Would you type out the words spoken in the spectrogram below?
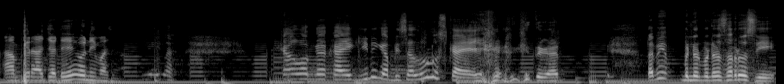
Hampir aja DO nih mas. Gila. Kalau nggak kayak gini nggak bisa lulus kayaknya gitu kan. Tapi bener-bener seru sih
